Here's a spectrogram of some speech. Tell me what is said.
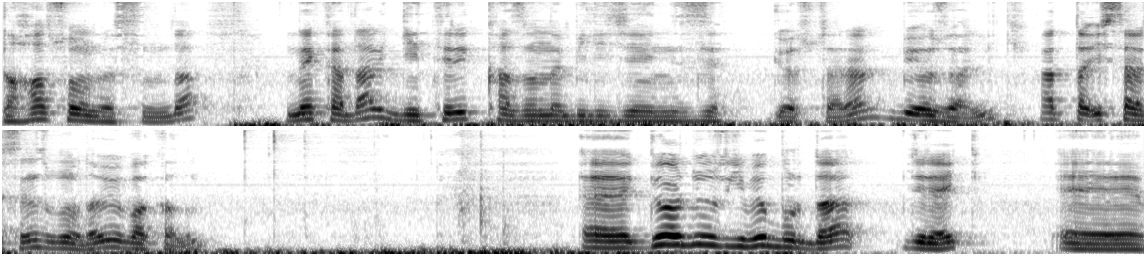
daha sonrasında ne kadar getiri kazanabileceğinizi gösteren bir özellik. Hatta isterseniz buna da bir bakalım. Ee, gördüğünüz gibi burada direkt e,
